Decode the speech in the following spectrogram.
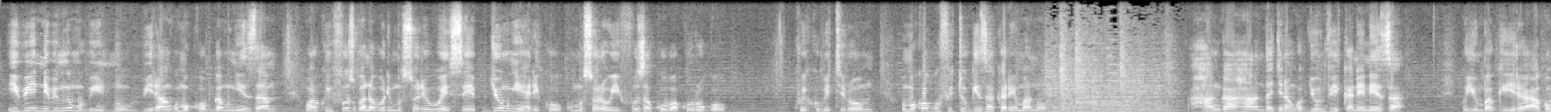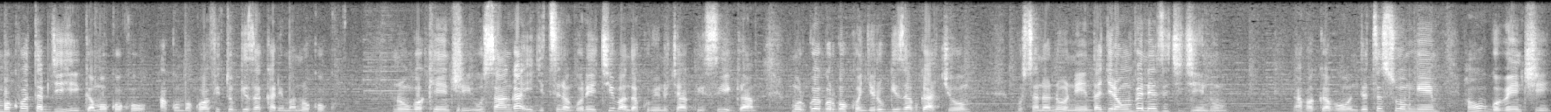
Ibi ni bimwe mu bintu biranga umukobwa mwiza wakwifuzwa na buri musore wese by'umwihariko ku musore wifuza kubaka urugo. Ku ikubitiro umukobwa ufite ubwiza karemano. Ahangaha ndagira ngo byumvikane neza. Uyu mbabwira agomba kuba atabyihigamo koko agomba kuba afite ubwiza karemano koko. Nubwo akenshi usanga igitsina gore kibanda ku bintu cyakwisiga mu rwego rwo kongera ubwiza bwacyo gusa nanone ndagira wumve neza iki kintu. Abagabo ndetse si umwe ahubwo benshi.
